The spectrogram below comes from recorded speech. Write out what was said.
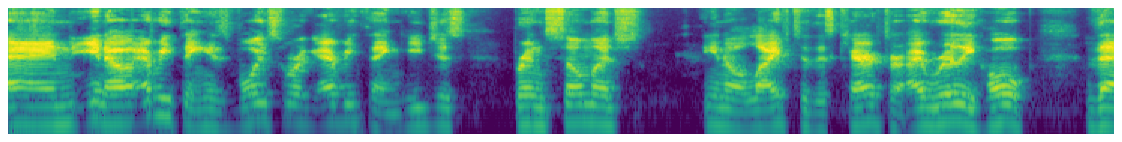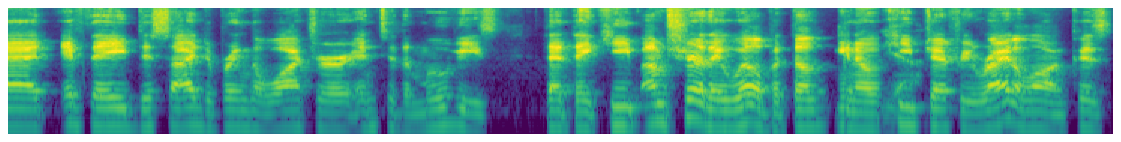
and you know everything, his voice work, everything. He just brings so much you know life to this character. I really hope that if they decide to bring the Watcher into the movies, that they keep. I'm sure they will, but they'll you know Yeah. keep Jeffrey Wright along because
